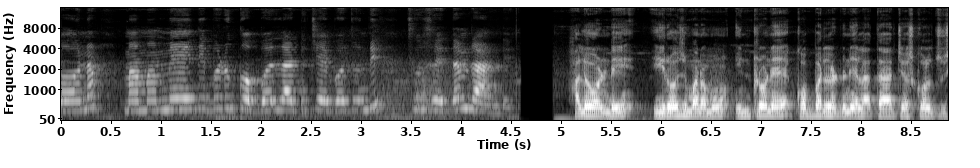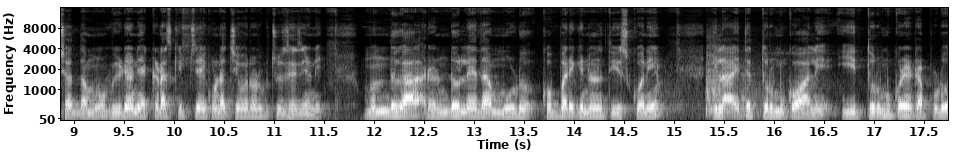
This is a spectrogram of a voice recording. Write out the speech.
బాగున్నాం. మా మమ్మీ అయితే ఇప్పుడు కొబ్బరి లడ్డు చేయబోతుంది. చూసేద్దాం రండి. హలో అండి ఈరోజు మనము ఇంట్లోనే కొబ్బరి లడ్డుని ఎలా తయారు చేసుకోవాలో చూసేద్దాము. వీడియోని ఎక్కడ స్కిప్ చేయకుండా చివరి వరకు చూసేసేయండి. ముందుగా రెండు లేదా మూడు కొబ్బరి గిన్నెలను తీసుకొని ఇలా అయితే తురుముకోవాలి. ఈ తురుముకునేటప్పుడు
